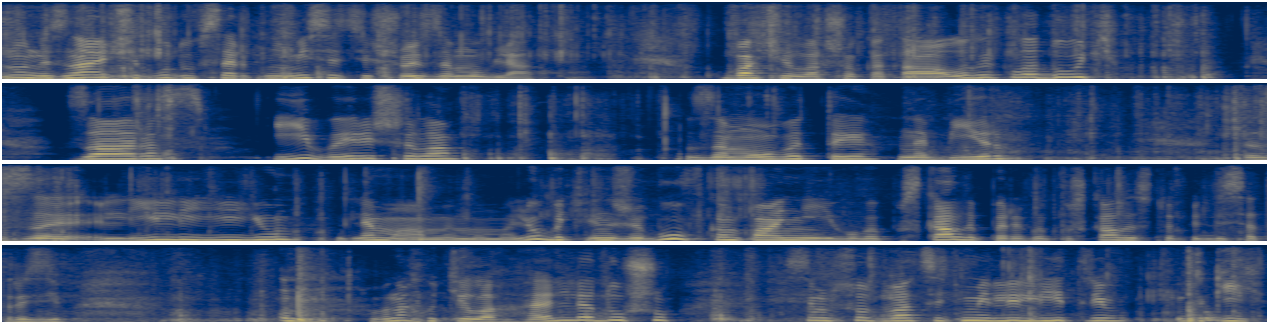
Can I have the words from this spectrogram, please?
ну, не знаю, чи буду в серпні місяці щось замовляти. Бачила, що каталоги кладуть зараз, і вирішила замовити набір з лілією для мами. Мама любить, він вже був в компанії, його випускали, перевипускали 150 разів. Вона хотіла гель для душу 720 мл. Такий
